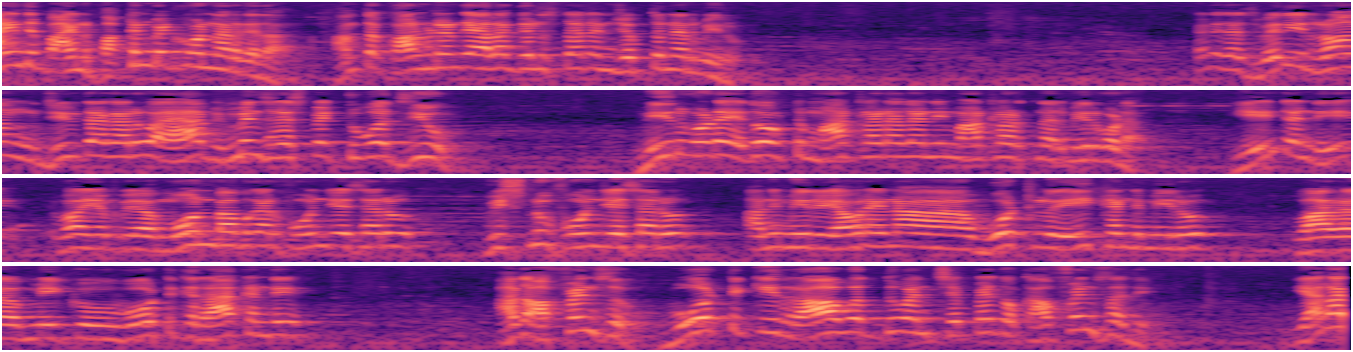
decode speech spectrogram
ఆయన ఆయన పక్కన పెట్టుకున్నారు కదా. అంత కాన్ఫిడెంట్గా ఎలా గెలుస్తారని చెప్తున్నారు మీరు. కానీ దట్స్ వెరీ రాంగ్ జీవిత గారు I have immense respect towards you మీరు కూడా ఏదో ఒకటి మాట్లాడాలని మాట్లాడుతున్నారు మీరు కూడా. ఏంటండి? మోహన్ బాబు గారు ఫోన్ చేశారు విష్ణు ఫోన్ చేశారు అని మీరు ఎవరైనా ఓట్లు వేయకండి మీరు. వారు మీకు ఓటుకి రాకండి. అది అఫెన్స్ ఓటుకి రావద్దు అని చెప్పేది ఒక అఫెన్స్ అది. ఎలా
